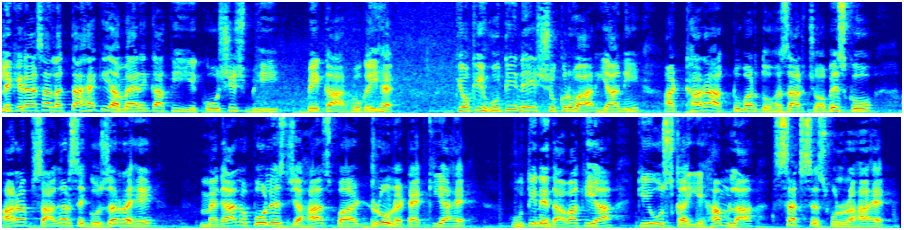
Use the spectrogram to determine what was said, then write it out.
लेकिन ऐसा लगता है कि अमेरिका की ये कोशिश भी बेकार हो गई है, क्योंकि हूती ने शुक्रवार यानी 18 अक्टूबर 2024 को अरब सागर से गुजर रहे मेगालोपोलिस जहाज़ पर ड्रोन अटैक किया है। हूती ने दावा किया कि उसका ये हमला सक्सेसफुल रहा है।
